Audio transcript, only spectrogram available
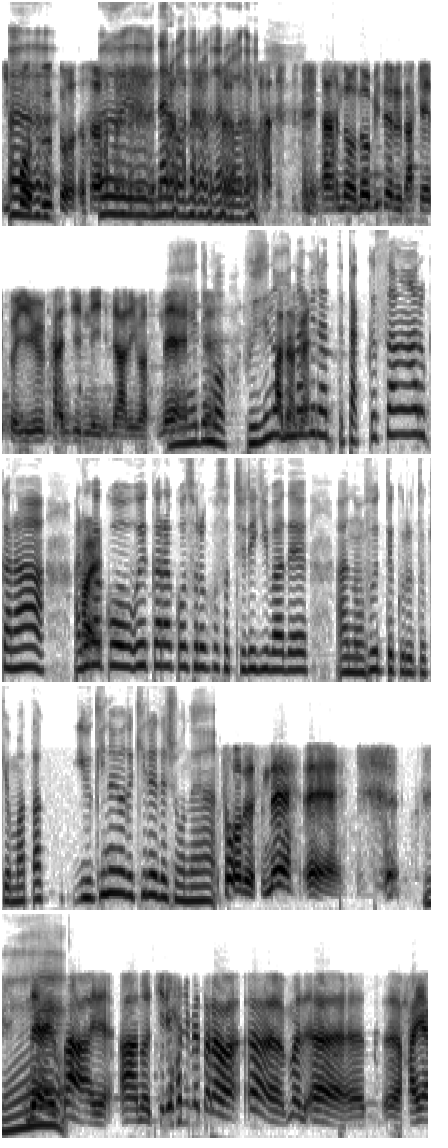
一方ずっと、なるほどなるほどなるほど。あの伸びてるだけという感じになりますね。えーでも藤の花びらってたくさんあるからあれがこう上からこうそれこそ散り際であの降ってくる時はまた雪のようで綺麗でしょうね。そうですね。えねえ。でえまああの散り始めたらあまああ早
